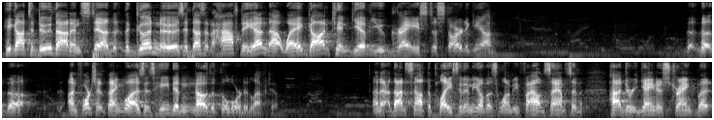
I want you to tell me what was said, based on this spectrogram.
he got to do that instead. The, the good news, it doesn't have to end that way. God can give you grace to start again. The, the, the unfortunate thing was is he didn't know that the Lord had left him. And that's not the place that any of us want to be found. Samson had to regain his strength, but,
